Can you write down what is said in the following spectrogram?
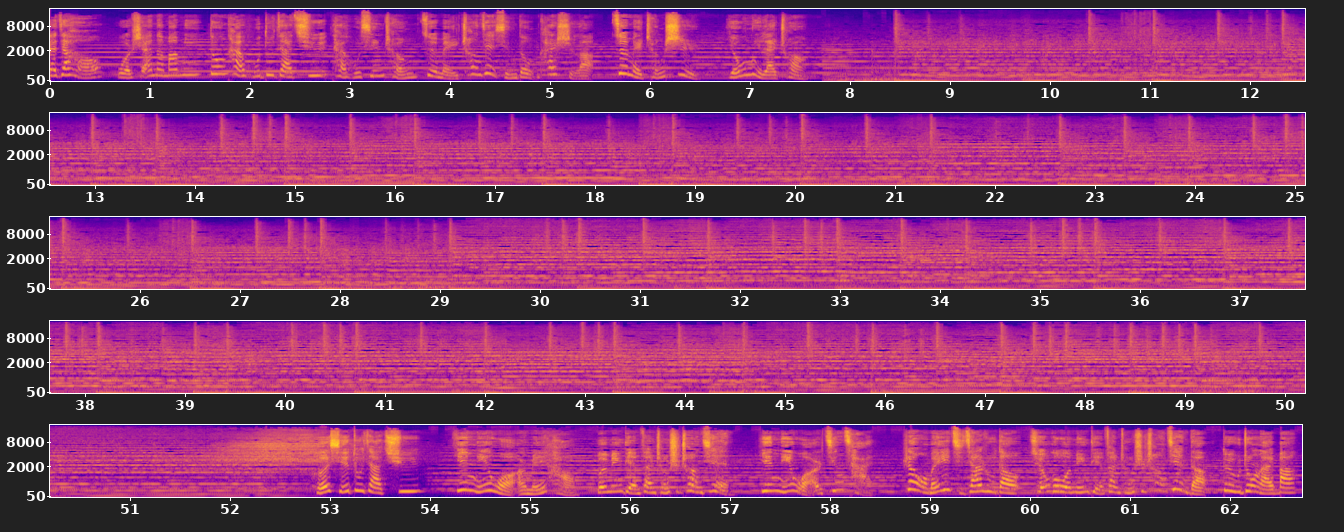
大家好，我是安娜妈咪。东太湖度假区太湖新城最美创建行动开始了，最美城市由你来创。和谐度假区因你我而美好，文明典范城市创建因你我而精彩。让我们一起加入到全国文明典范城市创建的队伍中来吧！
